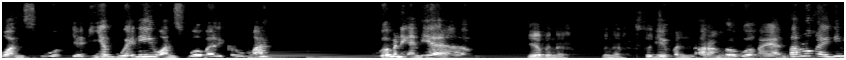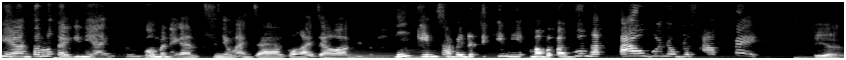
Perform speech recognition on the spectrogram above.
once gue, jadinya gue nih once gue balik ke rumah, gue mendingan diam. Iya benar bener setuju even orang tua gue kayak ntar lu kayak gini ya ntar lu kayak gini ya gitu gue mendingan senyum aja gue nggak jawab gitu mungkin sampai detik ini emak bapak gue nggak tahu gue nyoblos apa iya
